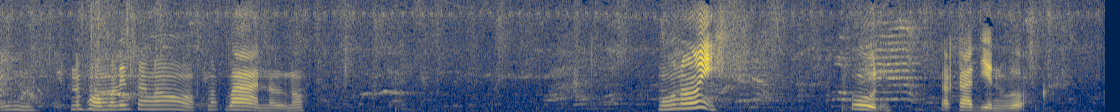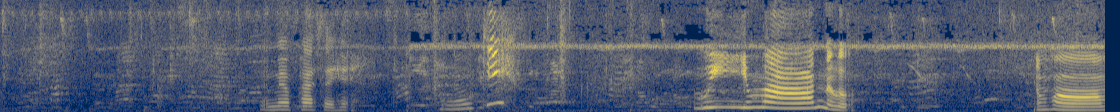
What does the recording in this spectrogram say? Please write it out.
อืมน้ำหอมมาเล่นข้างนอกนอกบ้านนะลูกเนาะหมูน้อยฝุ่นอากาศเย็นลูกแล้ว แม่ผ้าใส่ให้น้องจีอุ้ยยิ้มหวานนะลูกน้ำหอม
